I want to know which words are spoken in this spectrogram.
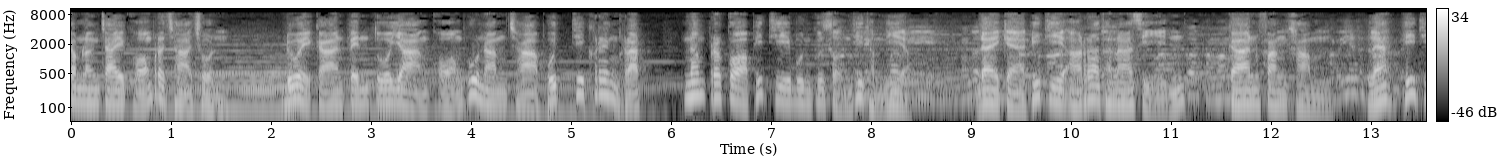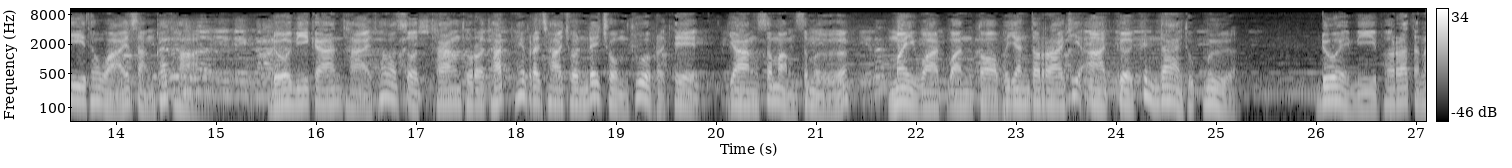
กำลังใจของประชาชน ด้วยการเป็นตัวอย่างของผู้นำชาพุทธที่เคร่งครัด นำประกอบพิธีบุญกุศลที่ทำเนียบ ได้แก่พิธีอาราธนาศีล การฟังธรรม และพิธีถวายสังฆทาน โดยมีการถ่ายทอดสดทางโทรทัศน์ให้ประชาชนได้ชมทั่วประเทศอย่างสม่ำเสมอ ไม่วาดวันต่อพยันตรายที่อาจเกิดขึ้นได้ทุกเมื่อ ด้วยมีพระรัตน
